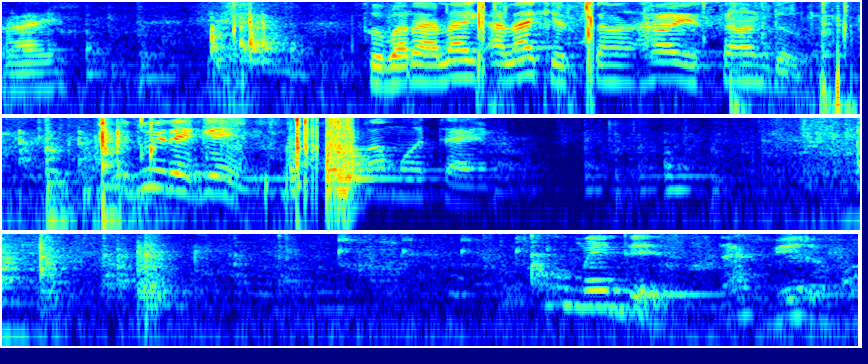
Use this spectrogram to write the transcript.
Right? So, but I like, I like it sound, how it sounds though. We do it again. One more time. Who made this? That's beautiful.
